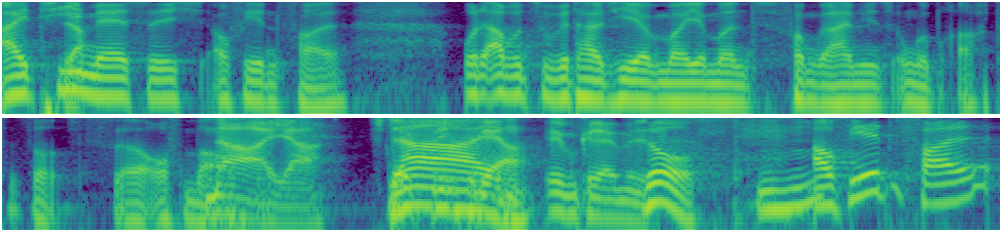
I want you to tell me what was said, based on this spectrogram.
IT-mäßig auf jeden Fall. Und ab und zu wird halt hier mal jemand vom Geheimdienst umgebracht. So, das ist äh, offenbar. Naja, steckst nicht drin Naja. im Kreml. So, auf jeden Fall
